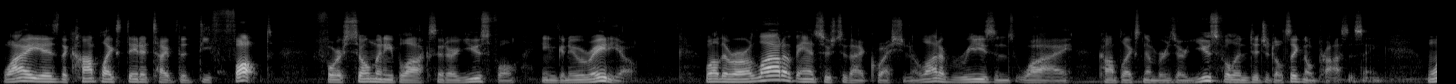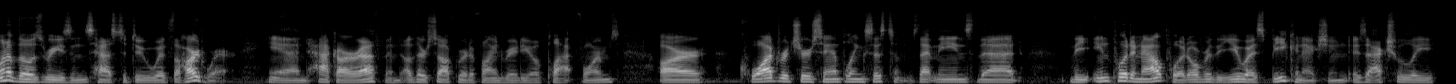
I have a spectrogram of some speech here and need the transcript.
Why is the complex data type the default for so many blocks that are useful in GNU Radio? Well, there are a lot of answers to that question, a lot of reasons why complex numbers are useful in digital signal processing. One of those reasons has to do with the hardware, and HackRF and other software defined radio platforms are quadrature sampling systems. That means that the input and output over the USB connection is actually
